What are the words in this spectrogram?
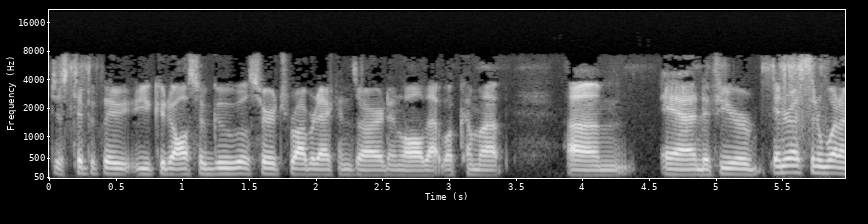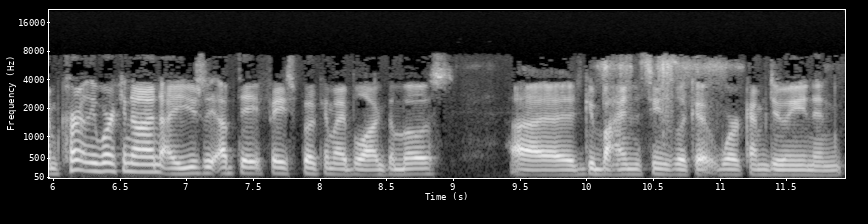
Just typically, you could also Google search Robert Atkins Art, and all that will come up. Um, and if you're interested in what I'm currently working on, I usually update Facebook and my blog the most. Uh, give behind the scenes look at work I'm doing and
